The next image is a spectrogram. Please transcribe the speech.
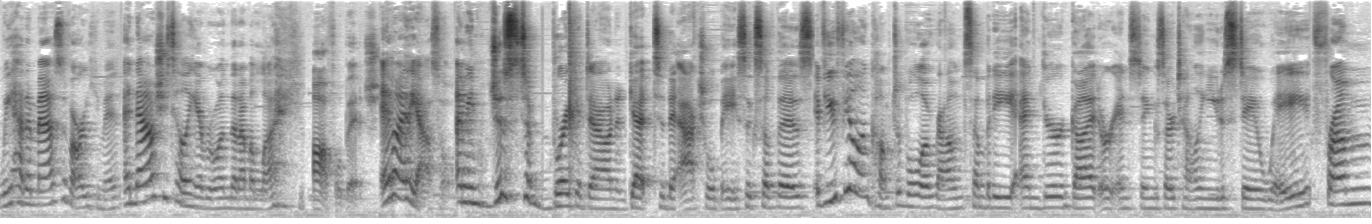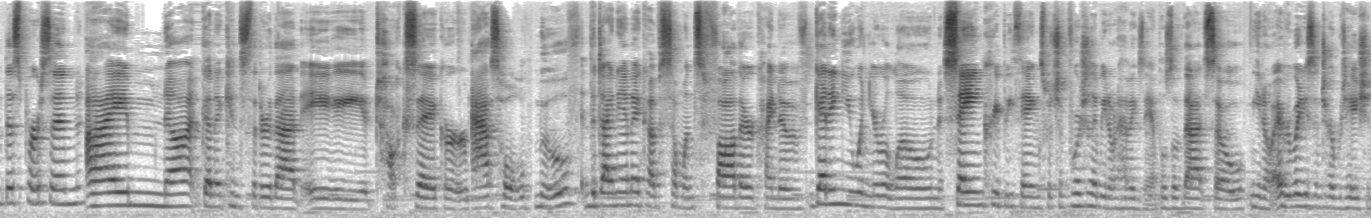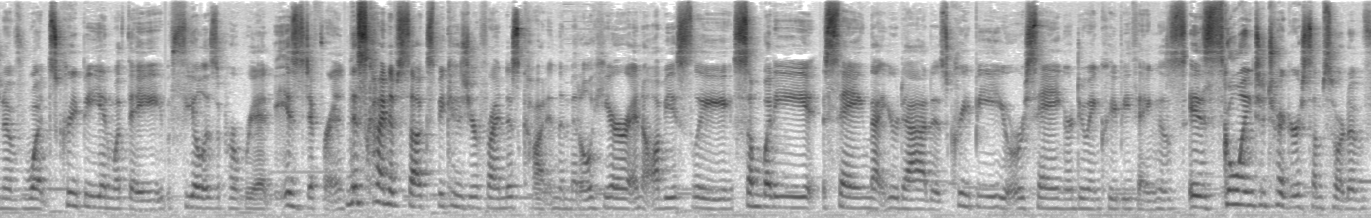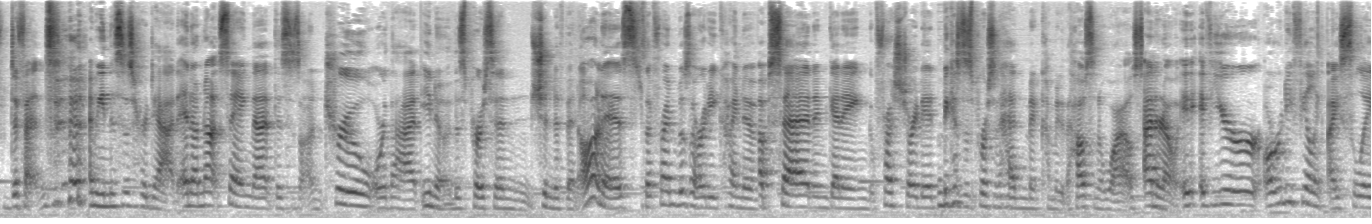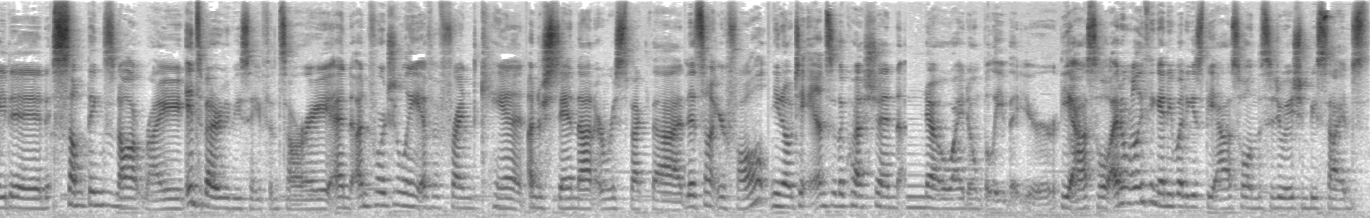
we had a massive argument and now she's telling everyone that I'm a lying awful bitch. Am I the asshole? I mean, just to break it down and get to the actual basics of this, if you feel uncomfortable around somebody and your gut or instincts are telling you to stay away from this person, I'm not gonna consider that a toxic or asshole move. The dynamic of someone's father kind of getting you when you're alone, saying creepy things, which unfortunately we don't have examples of that. So, you know, everybody's interpretation of what's creepy and what they feel is appropriate is different. This kind of sucks because your friend is caught in the middle here, and obviously somebody saying that your dad is creepy or saying or doing creepy things is going to trigger some sort of defense. I mean, this is her dad, and I'm not saying that this is untrue or that, you know, this person shouldn't have been honest. The friend was already kind of upset and getting frustrated because this person hadn't been coming to the house in a while. So I don't know. If you're already feeling isolated, something's not right, it's better to be safe than sorry. And unfortunately, if a friend can't can't understand that or respect that, that's not your fault. You know, to answer the question, no, I don't believe that you're the asshole. I don't really think anybody is the asshole in the situation besides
